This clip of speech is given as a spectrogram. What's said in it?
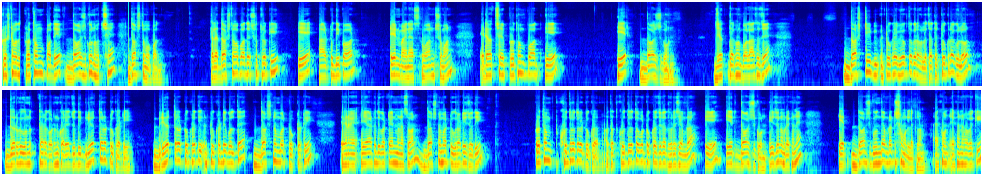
প্রশ্ন প্রথম পদের দশ গুণ হচ্ছে দশতম পদ। তাহলে দশতম পদের সূত্র কি? A r to the power ten minus one সমান, এটা হচ্ছে প্রথম পদ এ এর দশ গুণ। যেহেতু তখন বলা আছে যে দশটি টুকরায় বিভক্ত করা হলো, যাতে টুকরাগুলোর দৈর্ঘ্য দ্বারা গঠন করে। যদি বৃহত্তর টুকরাটি বৃহত্তর টুকরাটি টুকরাটি বলতে দশ নম্বর টুকরাটি, এখানে a r to the power ten minus one দশ নম্বর টুকরাটি যদি প্রথম ক্ষুদ্রতর টুকরার, অর্থাৎ ক্ষুদ্রতম টুকরা যেটা ধরেছি আমরা এ এর দশ গুণ, এই জন্য আমরা এখানে এর দশ গুণ দিয়ে আমরা একটা সমান লিখলাম। এখন এখানে হবে কি?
